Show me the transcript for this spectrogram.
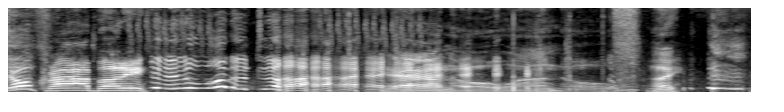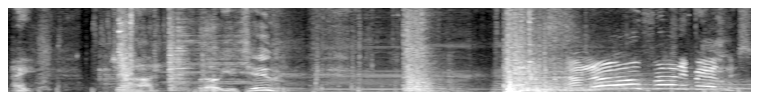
Don't cry, buddy. I don't wanna die. Yeah, I know, I know. Hey, hey, John, hello, you two. Now, no funny business.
